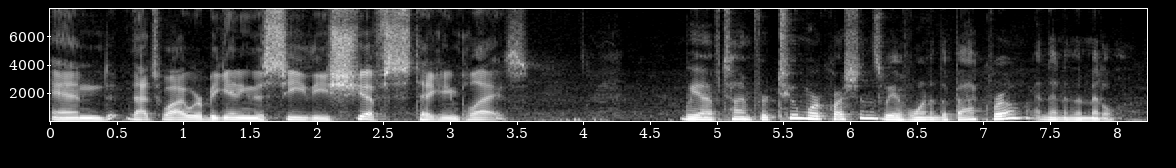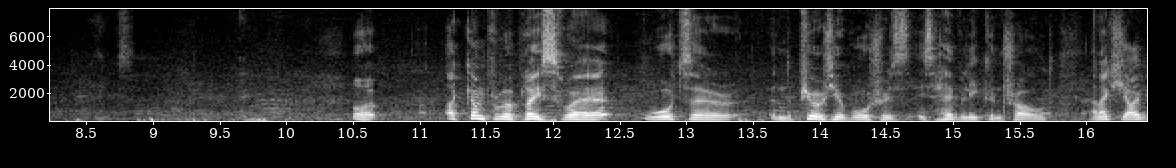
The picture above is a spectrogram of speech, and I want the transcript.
and that's why we're beginning to see these shifts taking place. We have time for two more questions. We have one in the back row and then in the middle. Well, I come from a place where water and the purity of water is, is heavily controlled. And actually, I've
